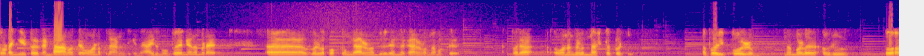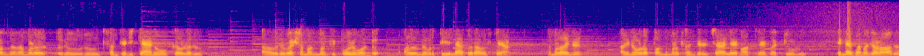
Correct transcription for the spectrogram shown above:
തുടങ്ങിയിട്ട് രണ്ടാമത്തെ ഓണത്തിലാണ് ഇരിക്കുന്നത്. അതിന് മുമ്പ് തന്നെ നമ്മുടെ വെള്ളപ്പൊക്കം കാരണം ദുരിതങ്ങൾ കാരണം നമുക്ക് പല ഓണങ്ങളും നഷ്ടപ്പെട്ടു. അപ്പോൾ ഇപ്പോഴും നമ്മൾ ഒരു തുറന്ന് നമ്മൾ ഒരു ഒരു സഞ്ചരിക്കാനും ഒക്കെ ഉള്ളൊരു ആ ഒരു വിഷമം നമുക്ക് ഇപ്പോഴും ഉണ്ട്. അത് നിവൃത്തിയില്ലാത്തൊരവസ്ഥയാണ്. നമ്മളതിന് അതിനോടൊപ്പം നമ്മൾ സഞ്ചരിച്ചാലേ മാത്രമേ പറ്റുള്ളൂ. എന്നെ സംബന്ധിച്ചോളം അത്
